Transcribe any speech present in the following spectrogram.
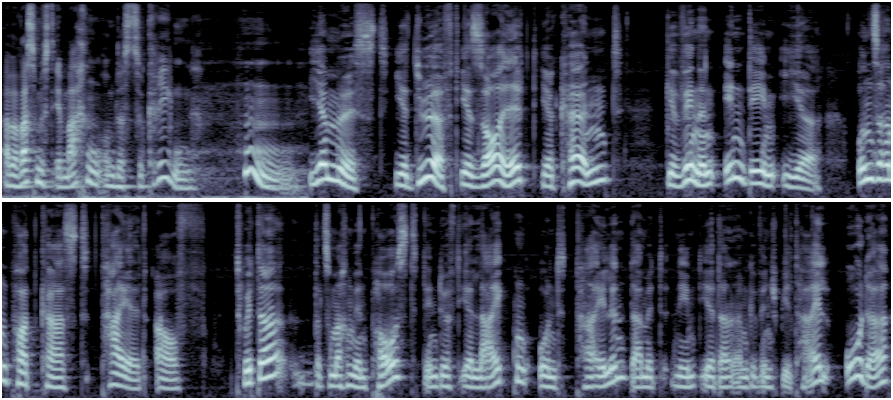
Aber was müsst ihr machen, um das zu kriegen? Hm. Ihr müsst, ihr dürft, ihr sollt, ihr könnt gewinnen, indem ihr unseren Podcast teilt auf Twitter. Dazu machen wir einen Post, den dürft ihr liken und teilen. Damit nehmt ihr dann am Gewinnspiel teil. Oder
